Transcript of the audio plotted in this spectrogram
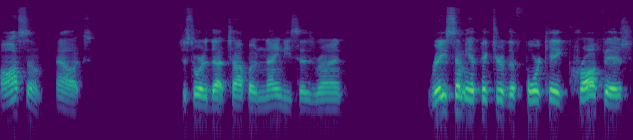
Awesome, Alex. Just ordered that Choppo 90, says Ryan. Ray sent me a picture of the 4K crawfish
